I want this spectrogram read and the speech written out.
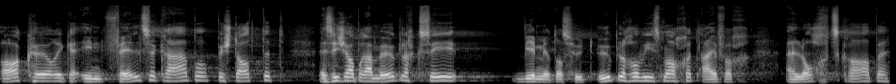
Angehörigen in Felsengräber bestattet. Es ist aber auch möglich gewesen, wie wir das heute üblicherweise machen, einfach ein Loch zu graben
